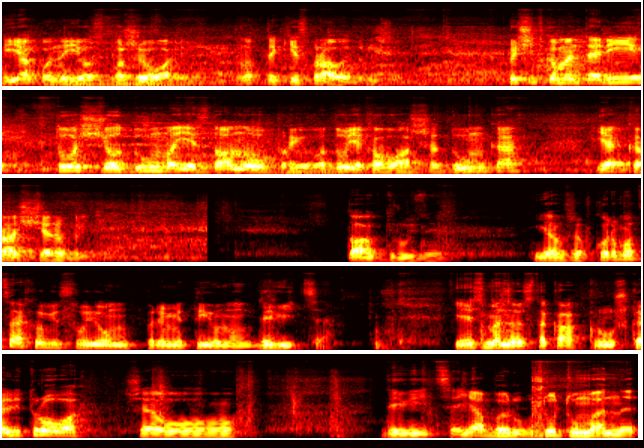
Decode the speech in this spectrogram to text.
і як вони його споживають. От такі справи, друзі. Пишіть коментарі, хто що думає з даного приводу, яка ваша думка, як краще робити. Так, друзі, я вже в кормоцехові своєму примітивному. Дивіться. Є в мене ось така кружка літрова. Ще ого. Дивіться, я беру. Тут у мене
